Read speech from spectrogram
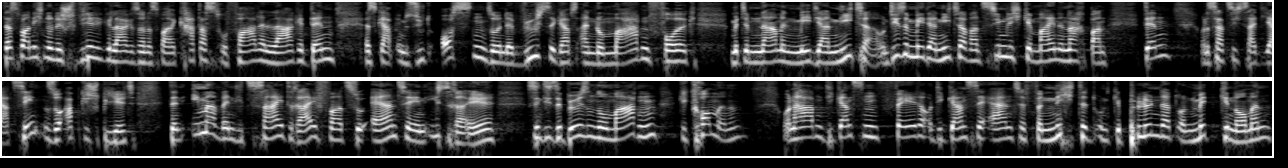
das war nicht nur eine schwierige Lage, sondern es war eine katastrophale Lage, denn es gab im Südosten, so in der Wüste, gab es ein Nomadenvolk mit dem Namen Medianiter. Und diese Medianiter waren ziemlich gemeine Nachbarn, denn, und es hat sich seit Jahrzehnten so abgespielt, denn immer wenn die Zeit reif war zur Ernte in Israel, sind diese bösen Nomaden gekommen und haben die ganzen Felder und die ganze Ernte vernichtet und geplündert und mitgenommen.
